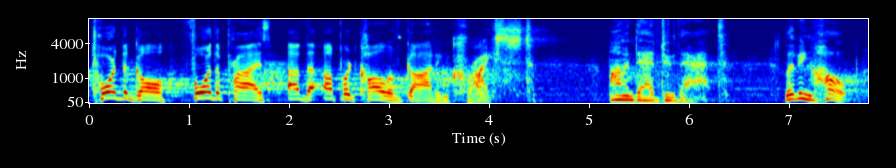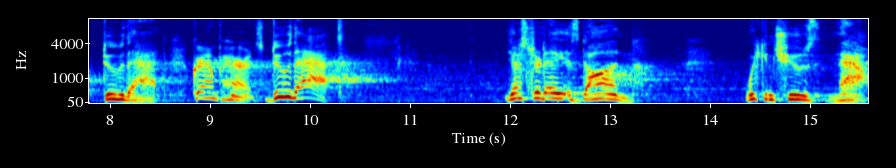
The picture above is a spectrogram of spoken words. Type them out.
toward the goal for the prize of the upward call of God in Christ. Mom and dad, do that. Living hope, do that. Grandparents, do that. Yesterday is done. We can choose now.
